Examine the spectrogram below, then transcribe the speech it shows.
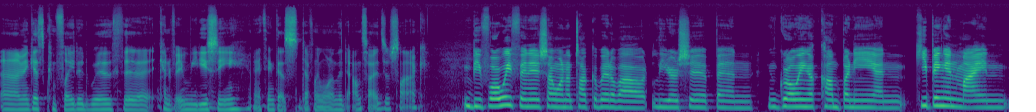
um, it gets conflated with the kind of immediacy. I think that's definitely one of the downsides of Slack. Before we finish, I want to talk a bit about leadership and growing a company and keeping in mind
